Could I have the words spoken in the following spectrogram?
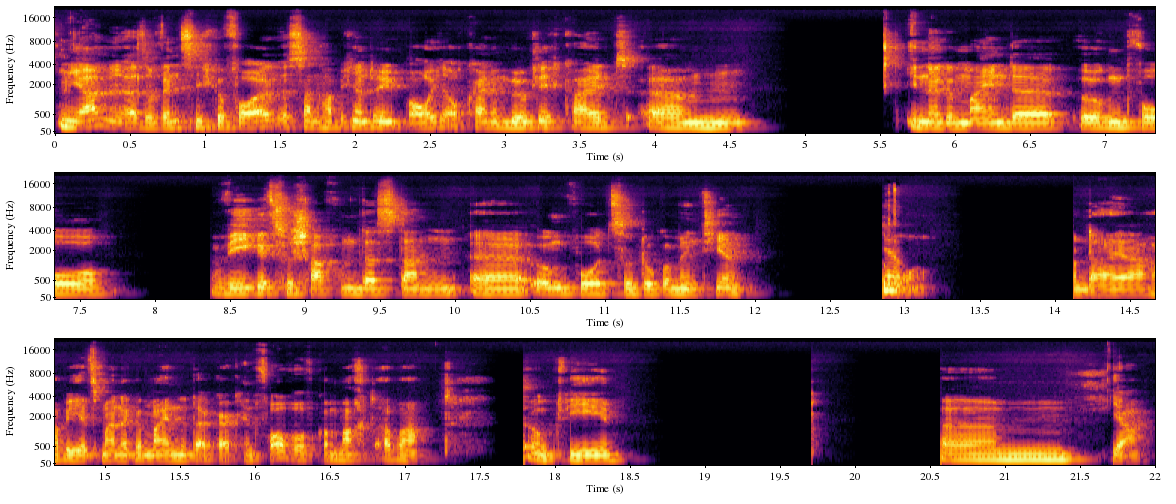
Ja, also wenn es nicht gefordert ist, dann habe ich natürlich, brauche ich auch keine Möglichkeit, ähm, in der Gemeinde irgendwo Wege zu schaffen, das dann äh, irgendwo zu dokumentieren. So. Von daher habe ich jetzt meiner Gemeinde da gar keinen Vorwurf gemacht, aber irgendwie ähm, ja.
